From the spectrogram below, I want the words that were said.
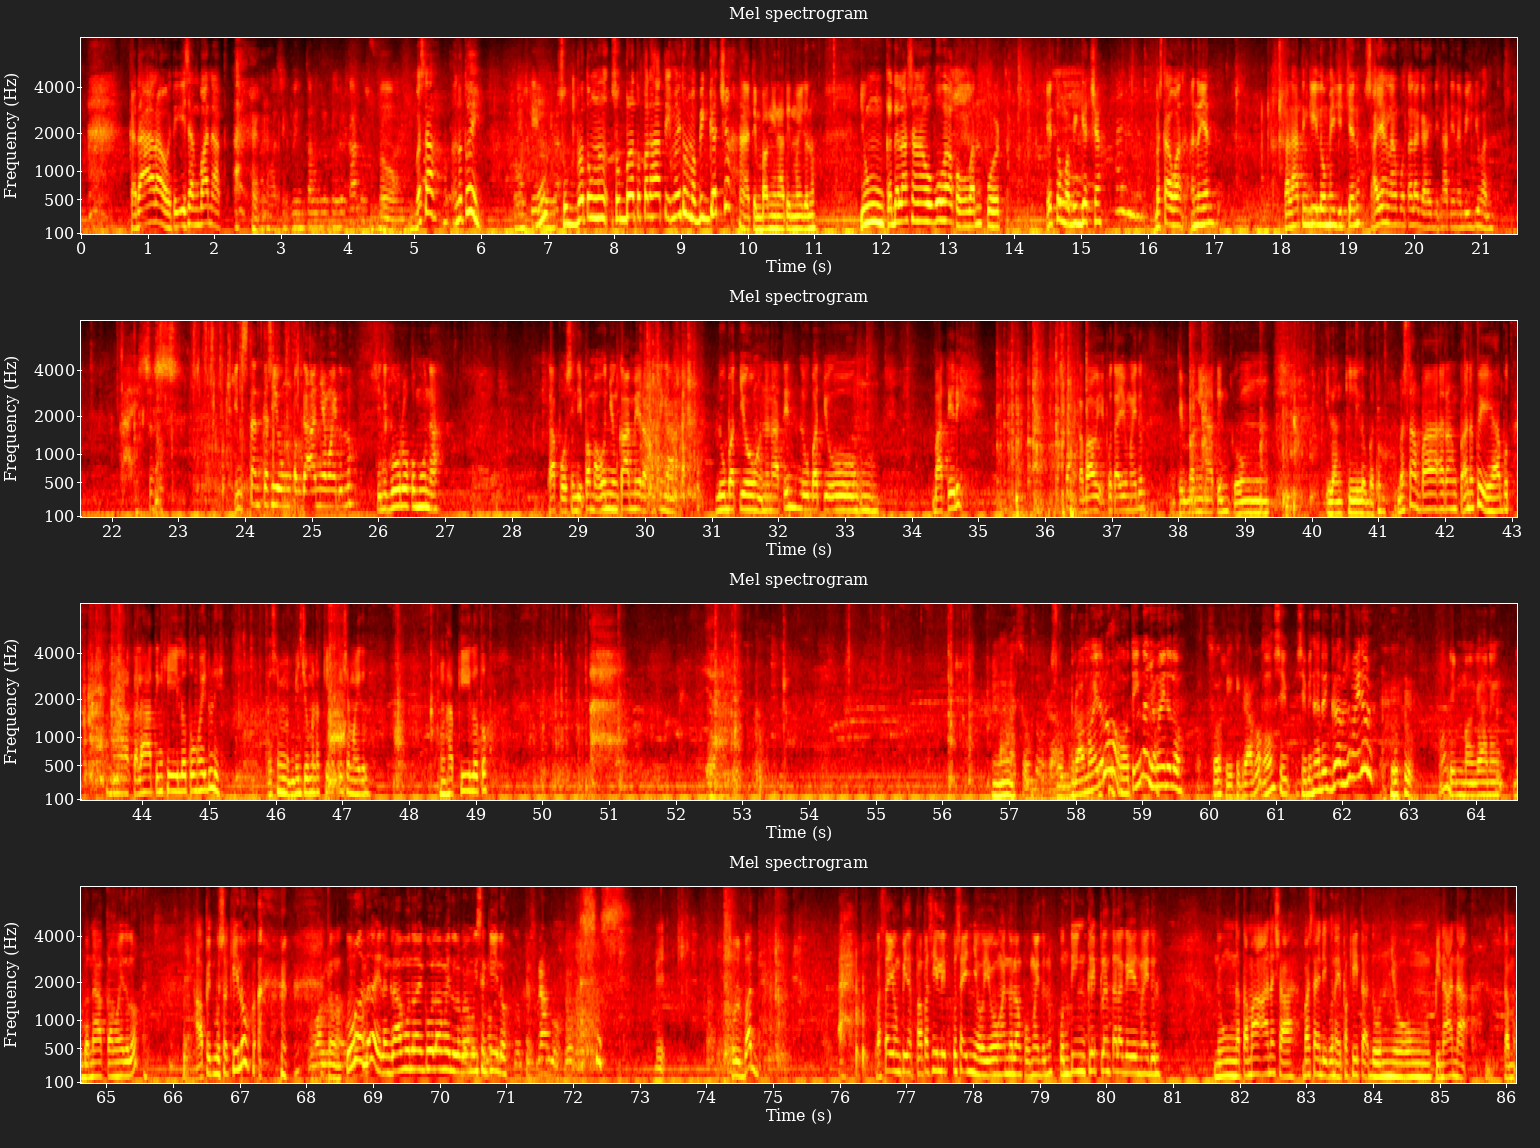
Kada araw, tig isang banak. 50 lang ito merkado. oh. Basta, ano to eh? Hmm? Sobra tong sobra tong kalahati mga idol, mabigat siya. Ah, timbangin natin mga idol. no? Yung kadalasan na nakukuha ko, 1/4. Ito mabigat siya. Basta one, ano yan? Kalahating kilo mahigit yan. No? Sayang lang po talaga, hindi natin na-videohan. Ay, sus. Instant kasi yung pagdaan niya mga idol. No? Siniguro ko muna. Tapos hindi pa ma-on yung camera kasi nga lubat yung ano natin, lubat yung battery. Basta nakabawi po tayo mga idol. Timbangin natin kung ilang kilo ba to. Basta parang paano ko eh, habot mga kalahating kilo to mga idol eh. Kasi medyo malaki laki siya mga idol. Ang half kilo to. Ah. Yeah. Mm. sobra. Sobra mga idol oh. Tingnan nyo mga idol oh. So, 80 gramos? Oh, si 700 grams mga idol. oh, limang ganang banaka mga idol oh. Hapit mo sa kilo. Kuwang oh, na lang. Ilang gramo na lang yung kulang mga idol para mag isang kilo. 3 gramo. Sus. Di. Sulbad. Ah, basta yung papasilip ko sa inyo, yung ano lang po mga idol. Kunting clip lang talaga yun mga idol. Nung natamaan na siya, basta hindi ko na ipakita doon yung pinana. Tama,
